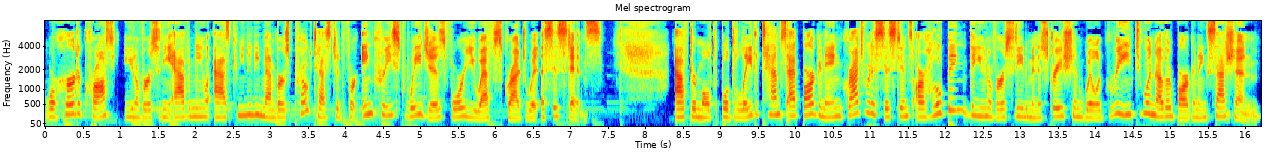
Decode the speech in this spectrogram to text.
were heard across University Avenue as community members protested for increased wages for UF's graduate assistants. After multiple delayed attempts at bargaining, graduate assistants are hoping the university administration will agree to another bargaining session.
